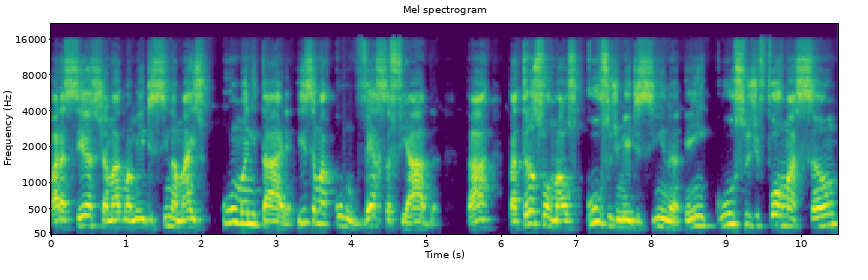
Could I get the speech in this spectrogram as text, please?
Para ser chamada uma medicina mais humanitária. Isso é uma conversa fiada, tá? Para transformar os cursos de medicina em cursos de formação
